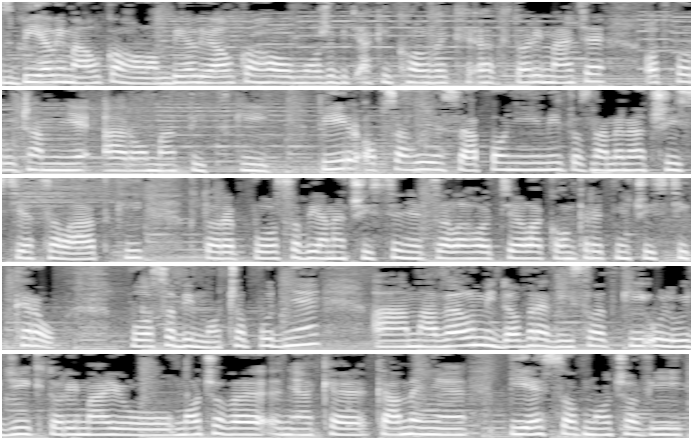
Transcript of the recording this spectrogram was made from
s bielým alkoholom. Bielý alkohol môže byť akýkoľvek, e, ktorý máte. Odporúčam nearomatický. Pír obsahuje saponíny, to znamená čistiace látky, ktoré pôsobia na čistenie celého tela, konkrétne čistí krv. Pôsobí močopudne a má veľmi dobré výsledky u ľudí, ktorí majú močové nejaké kamene, piesok močový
